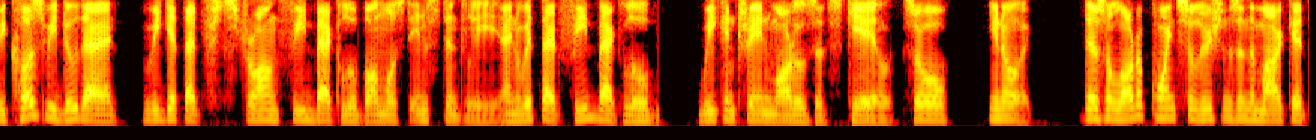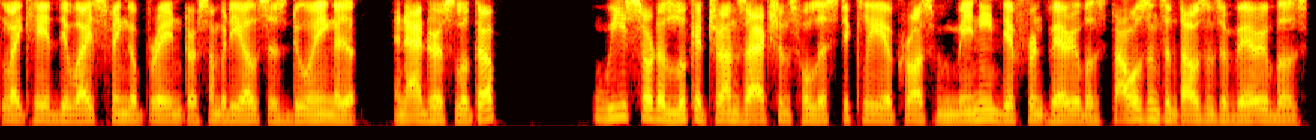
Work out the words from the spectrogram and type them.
Because we do that, we get that f- strong feedback loop almost instantly. And with that feedback loop, we can train models at scale. So, you know, there's a lot of point solutions in the market, like, hey, device fingerprint or somebody else is doing a, an address lookup. We sort of look at transactions holistically across many different variables, thousands and thousands of variables,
